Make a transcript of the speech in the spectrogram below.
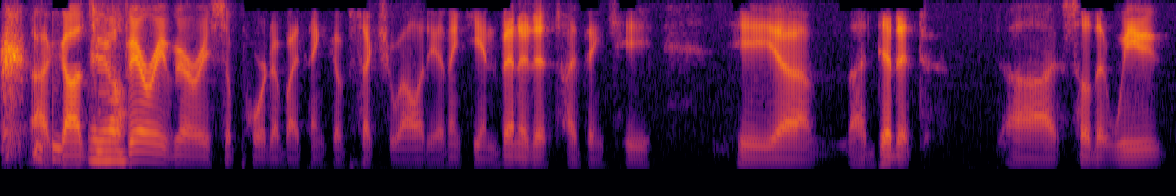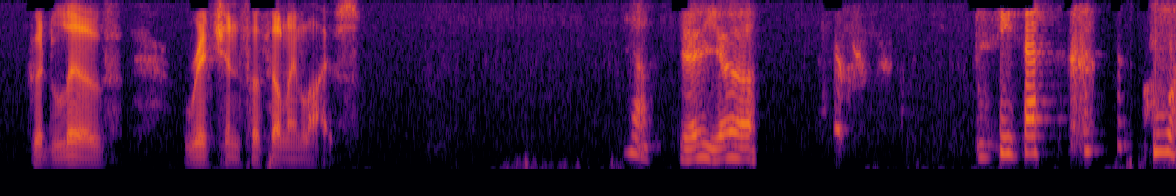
uh, God's yeah. very, very supportive. I think of sexuality. I think He invented it. I think He He uh, uh, did it uh, so that we could live rich and fulfilling lives. Yeah. Yeah. Yeah. yeah.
